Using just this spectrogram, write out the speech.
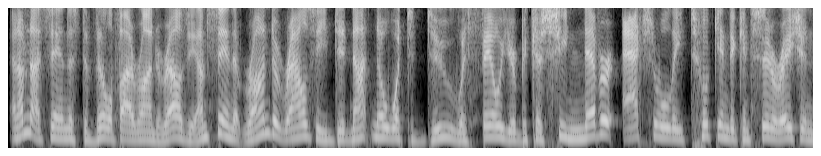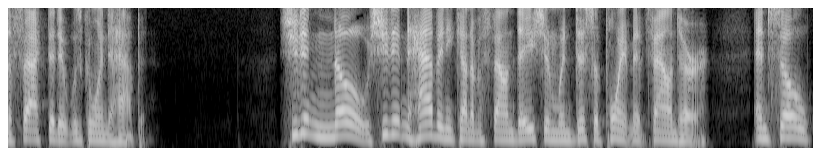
And I'm not saying this to vilify Ronda Rousey. I'm saying that Ronda Rousey did not know what to do with failure because she never actually took into consideration the fact that it was going to happen. She didn't know, she didn't have any kind of a foundation when disappointment found her. And so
